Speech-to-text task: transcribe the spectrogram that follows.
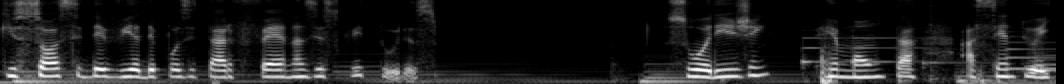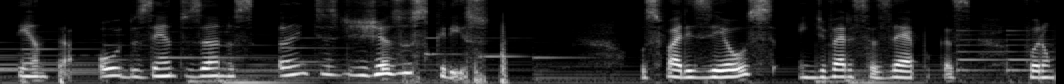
que só se devia depositar fé nas Escrituras. Sua origem remonta a 180 ou 200 anos antes de Jesus Cristo. Os fariseus, em diversas épocas, foram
